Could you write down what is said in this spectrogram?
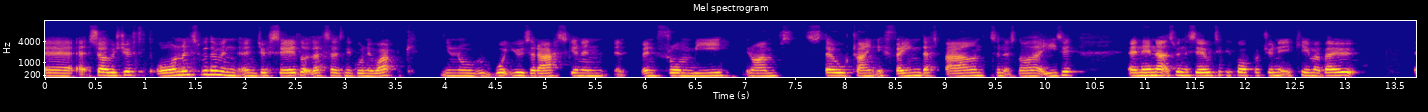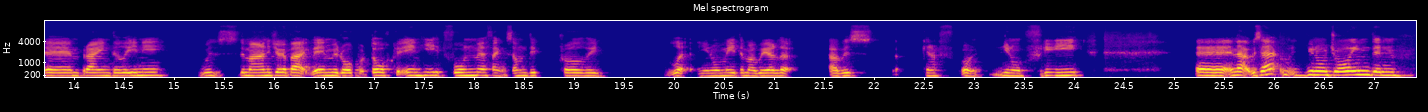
Uh, so I was just honest with them and, and just said, look, this isn't going to work. You know what you are asking, and and from me, you know, I'm still trying to find this balance, and it's not that easy. And then that's when the Celtic opportunity came about. Um, Brian Delaney was the manager back then with Robert Docherty, and he had phoned me. I think somebody probably, let, you know, made him aware that I was kind of you know free, uh, and that was it. You know, joined and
